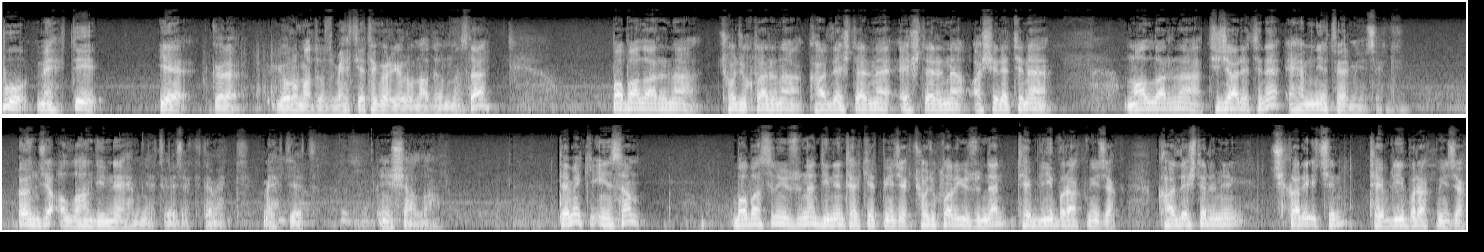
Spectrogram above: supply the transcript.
Bu Mehdi'ye göre yorumladığımız, Mehdiyete göre yorumladığımızda babalarına, çocuklarına, kardeşlerine, eşlerine, aşiretine, mallarına, ticaretine ehemmiyet vermeyecek. Önce Allah'ın dinine ehemmiyet verecek demek Mehdiyet. İnşallah. Demek ki insan babasının yüzünden dinini terk etmeyecek. Çocukları yüzünden tebliği bırakmayacak. Kardeşlerinin çıkarı için tebliği bırakmayacak.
